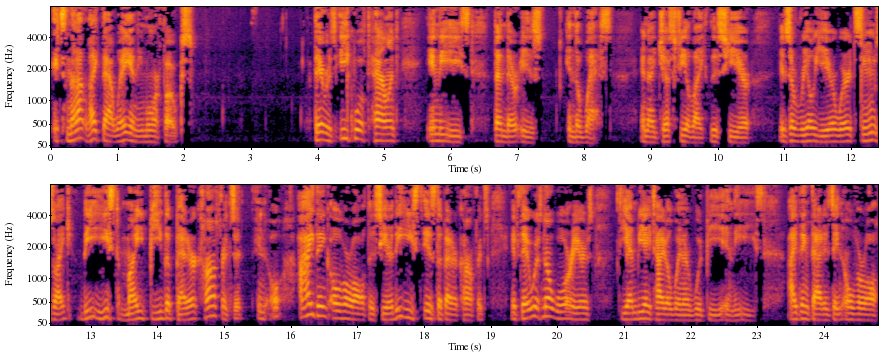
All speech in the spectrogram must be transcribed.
It's not like that way anymore, folks. There is equal talent in the East than there is in the West. And I just feel like this year is a real year where it seems like the East might be the better conference. And, and I think overall this year, the East is the better conference. If there was no Warriors, the NBA title winner would be in the East. I think that is an overall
